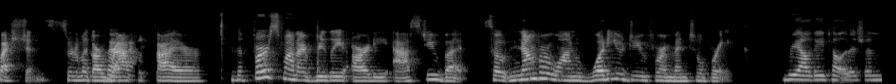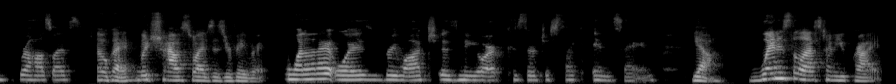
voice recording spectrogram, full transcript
questions, sort of like our okay. rapid fire. The first one I really already asked you, but so number one, what do you do for a mental break? Reality television, Real Housewives. Okay. Which Housewives is your favorite? One that I always rewatch is New York because they're just like insane. Yeah. When is the last time you cried?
